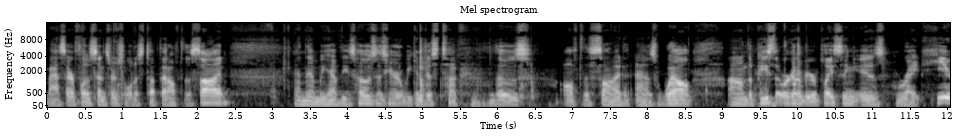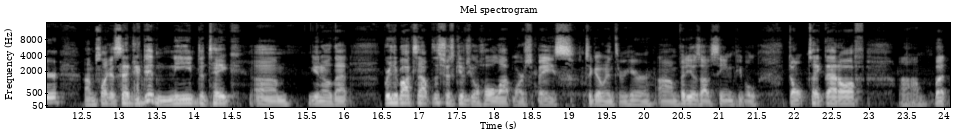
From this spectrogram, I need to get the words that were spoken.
mass airflow sensor, so we'll just tuck that off to the side. And then we have these hoses here. We can just tuck those off to the side as well. Um, the piece that we're going to be replacing is right here. Um, so like I said, you didn't need to take, um, you know, that breather box out. This just gives you a whole lot more space to go in through here. Um, videos I've seen, people don't take that off. Um, but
